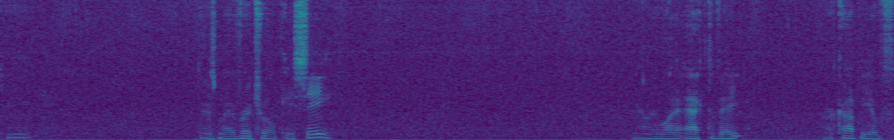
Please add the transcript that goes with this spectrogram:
Okay. There's my virtual PC. Now we want to activate our copy of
